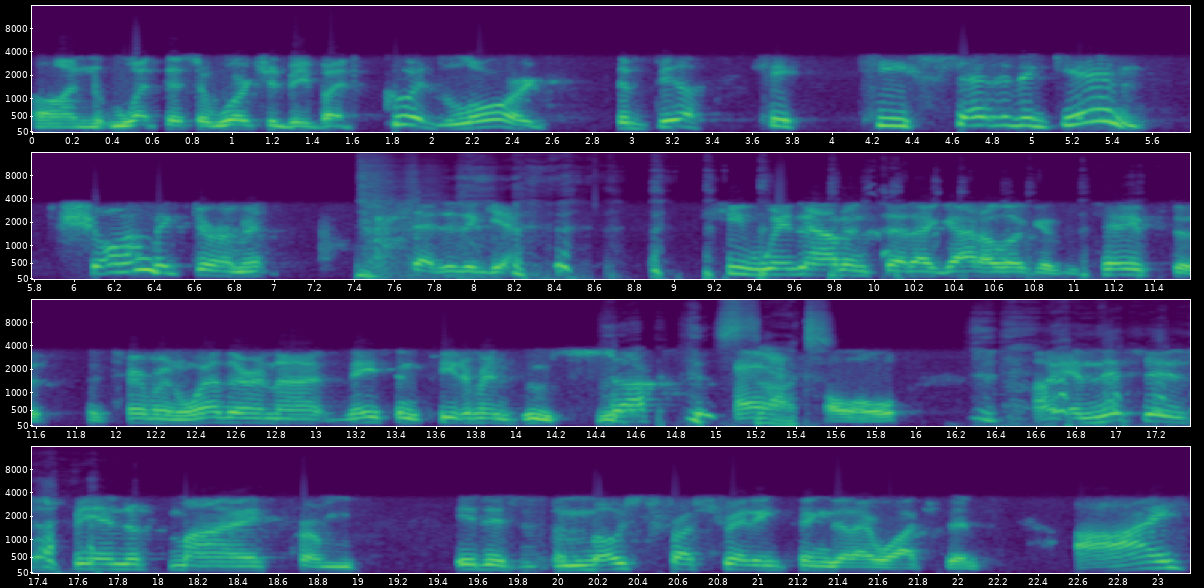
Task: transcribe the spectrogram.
on what this award should be, but good lord, the bill he he said it again. Sean McDermott said it again. he went out and said, "I got to look at the tape to determine whether or not Nathan Peterman, who sucks, Sucks. asshole." Uh, and this has been my from. It is the most frustrating thing that I watched. Vince. I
